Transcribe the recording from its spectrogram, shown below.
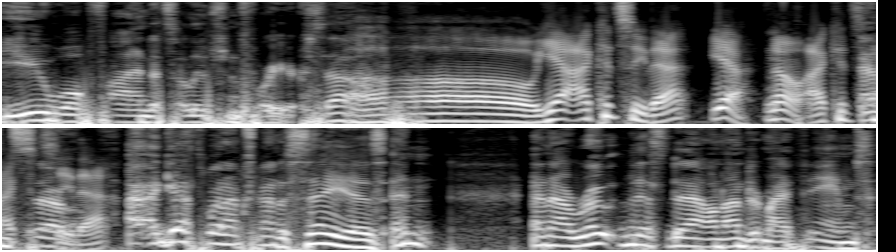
you will find a solution for yourself Oh, yeah, I could see that. Yeah, no, I could I could so, see that. I I guess what I'm trying to say is, and and I wrote this down under my themes.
